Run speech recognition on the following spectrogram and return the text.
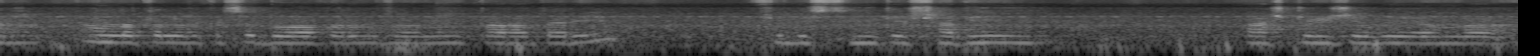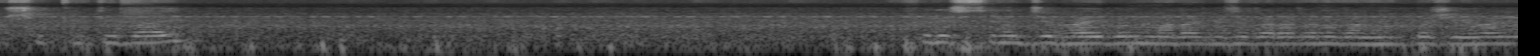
আর আল্লাহ তালার কাছে দোয়া করব যেন তাড়াতাড়ি ফিলিস্তিনকে স্বাধীন রাষ্ট্র হিসেবে আমরা স্বীকৃতি পাই। ফিলিস্তিনের যে ভাই বোন মারা গেছে, তারা যেন জান্নাতবাসী হয়।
